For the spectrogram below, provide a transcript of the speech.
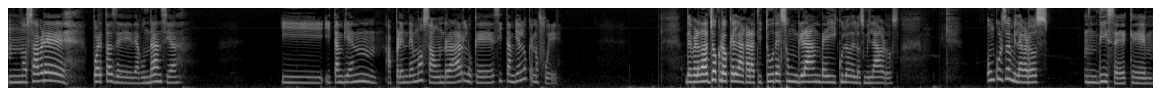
Nos abre puertas de abundancia, y, también aprendemos a honrar lo que es y también lo que no fue. De verdad yo creo que la gratitud es un gran vehículo de los milagros. Un curso de milagros mm, dice que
